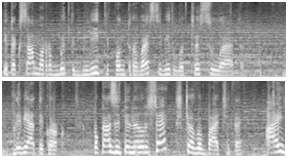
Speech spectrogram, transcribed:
і так само робити бліки, контрове світло чи силуети. Дев'ятий крок. Показуйте не лише, що ви бачите, а й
